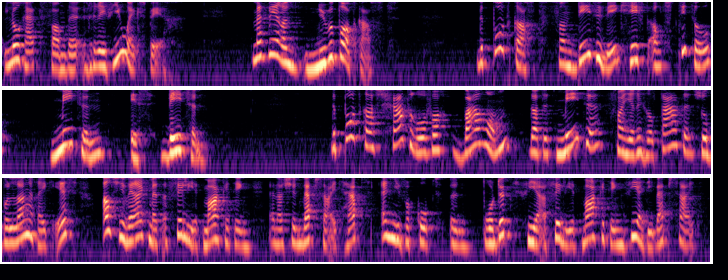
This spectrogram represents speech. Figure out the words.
Lorette van de Review Expert. Met weer een nieuwe podcast. De podcast van deze week heeft als titel Meten is weten. De podcast gaat erover waarom dat het meten van je resultaten zo belangrijk is als je werkt met affiliate marketing en als je een website hebt en je verkoopt een product via affiliate marketing via die website.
